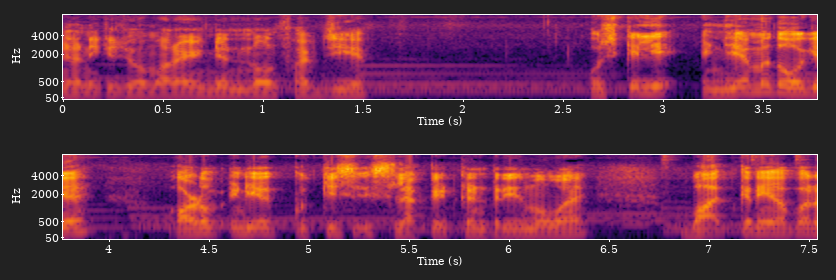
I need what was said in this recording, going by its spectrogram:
यानी कि जो हमारा इंडियन नॉन फाइव जी है। उसके लिए इंडिया में तो हो गया है। आउट ऑफ़ इंडिया किसी सिलेक्टेड कंट्रीज़ में हुआ है। बात करें यहाँ पर,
